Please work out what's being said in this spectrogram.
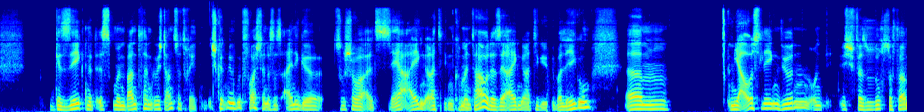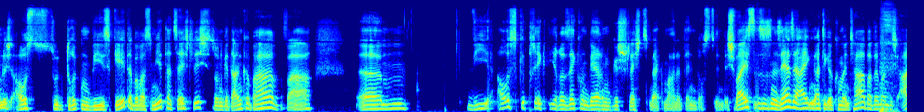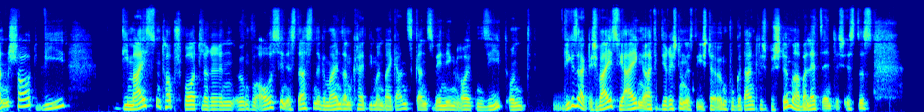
gesegnet ist, um im Bantamgewicht anzutreten. Ich könnte mir gut vorstellen, dass es einige Zuschauer als sehr eigenartigen Kommentar oder sehr eigenartige Überlegung ähm, mir auslegen würden und ich versuche so förmlich auszudrücken, wie es geht. Aber was mir tatsächlich so ein Gedanke war, war, ähm, wie ausgeprägt ihre sekundären Geschlechtsmerkmale denn doch sind. Ich weiß, das ist ein sehr, sehr eigenartiger Kommentar, aber wenn man sich anschaut, wie die meisten Top-Sportlerinnen irgendwo aussehen, ist das eine Gemeinsamkeit, die man bei ganz, ganz wenigen Leuten sieht. Und wie gesagt, ich weiß, wie eigenartig die Richtung ist, die ich da irgendwo gedanklich bestimme, aber letztendlich ist es,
